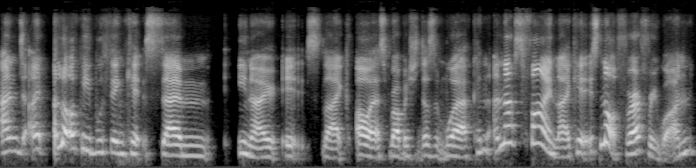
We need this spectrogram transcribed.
and I, a lot of people think it's um you know it's like oh that's rubbish it doesn't work and, and that's fine like it- it's not for everyone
